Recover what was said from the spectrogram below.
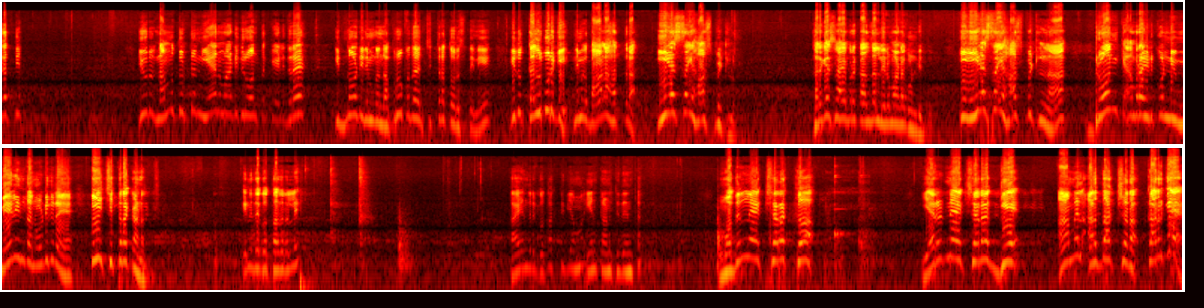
ಜಗತ್ತಿನ ಇವರು ನಮ್ಮ ದುಡ್ಡನ್ನು ಏನ್ ಮಾಡಿದ್ರು ಅಂತ ಕೇಳಿದ್ರೆ, ಇದ್ ನೋಡಿ ನಿಮ್ಗೊಂದು ಅಪರೂಪದ ಚಿತ್ರ ತೋರಿಸ್ತೀನಿ. ಇದು ಕಲ್ಬುರ್ಗಿ, ನಿಮ್ಗೆ ಬಹಳ ಹತ್ರ, E S I hospital. Kharge ಸಾಹೇಬರ ಕಾಲದಲ್ಲಿ ನಿರ್ಮಾಣಗೊಂಡಿದ್ದು. ಈ E S I hospital drone camera ಹಿಡ್ಕೊಂಡು ನೀವು ಮೇಲಿಂದ ನೋಡಿದ್ರೆ ಈ ಚಿತ್ರ ಕಾಣುತ್ತೆ. ಏನಿದೆ ಗೊತ್ತಾದ್ರಲ್ಲಿ? ತಾಯಂದ್ರಿಗೆ ಗೊತ್ತಾಗ್ತಿದ್ಯಮ್ಮ? ಏನ್ ಕಾಣ್ತಿದೆ ಅಂತ? ಮೊದಲನೇ ಅಕ್ಷರ ಕ, ಎರಡನೇ ಅಕ್ಷರ ಗೆ. ಆಮೇಲೆ ಅರ್ಧಾಕ್ಷರ ಕರ್ಗೆ.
